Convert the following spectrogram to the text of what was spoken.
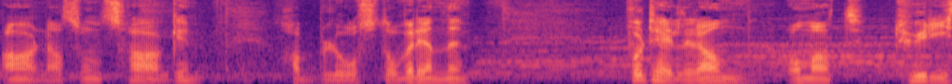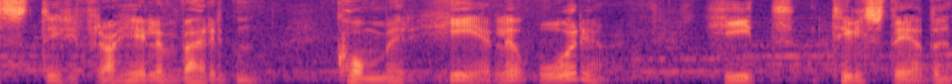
Arnasons hage har blåst over ende, forteller han om at turister fra hele verden kommer hele året hit til stedet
